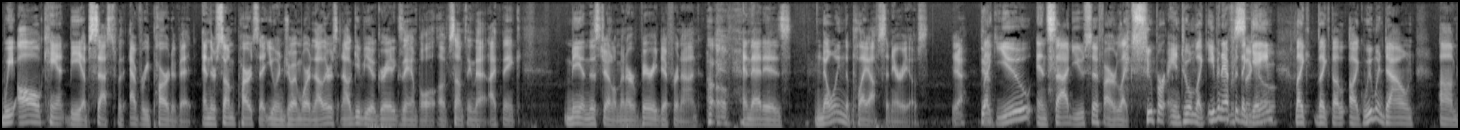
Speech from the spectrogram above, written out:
we all can't be obsessed with every part of it, and there's some parts that you enjoy more than others. And I'll give you a great example of something that I think me and this gentleman are very different on, Uh-oh. and that is knowing the playoff scenarios. Yeah. Like you and Saad Yousuf are like super into them. Like even after a the sicko. game, like like the like we went down um,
